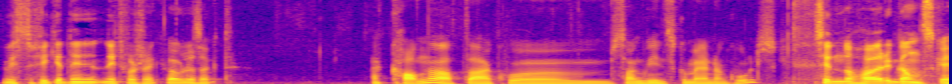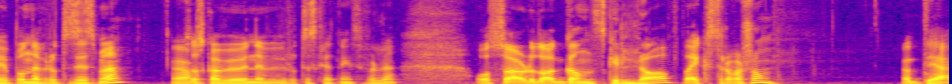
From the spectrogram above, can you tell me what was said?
Hvis du fikk et nytt forsøk, hva ville du sagt? Jeg kan hende at det er sangvinsk og melankolsk. Siden du har ganske høy på nevrotisisme, Ja. så skal vi jo i nevrotisk retning, selvfølgelig. Og så er du da ganske lav på ekstraversjon. Ja, det,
